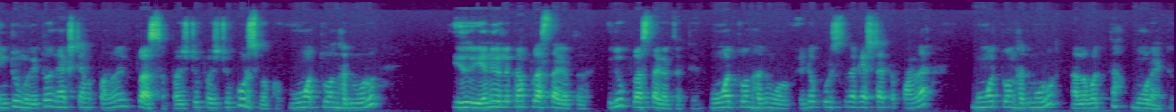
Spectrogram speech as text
ಇಂಟು ಮುಗೀತು. ನೆಕ್ಸ್ಟ್ ಏನಪ್ಪ ಅಂದ್ರೆ ಪ್ಲಸ್ ಪಾಸಿಟಿವ್ ಪಾಸಿಟಿವ್ ಕೂಡಿಸ್ಬೇಕು. ಮೂವತ್ತು, ಒಂದು, ಹದಿಮೂರು, ಇದು ಏನು ಇರ್ಲಿಕ್ಕ ಪ್ಲಸ್ ಆಗಿರ್ತದೆ ಇದು ಪ್ಲಸ್ ಆಗಿರ್ತೈತಿ ಮೂವತ್ತೊಂದು ಹದಿಮೂರು. ಎರಡು ಕೂಡಿಸಿದಾಗ ಎಷ್ಟಾಯ್ತಪ್ಪ ಅಂದ್ರೆ ಮೂವತ್ತೊಂದು ಹದಿಮೂರು, ನಲವತ್ತ ಮೂರು ಆಯಿತು.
